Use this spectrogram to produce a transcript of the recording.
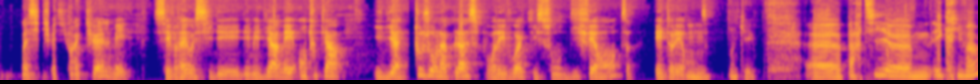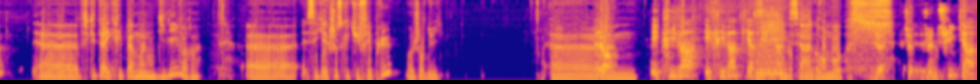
dans la situation actuelle. Mais c'est vrai aussi des, des médias. Mais en tout cas, il y a toujours la place pour les voix qui sont différentes et tolérantes. Mmh. Ok. Euh, partie euh, écrivain, euh, puisque tu as écrit pas moins de 10 livres, euh, c'est quelque chose que tu fais plus aujourd'hui Alors, écrivain, écrivain Pierre, c'est un, grand mot. Je, ne suis qu'un.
